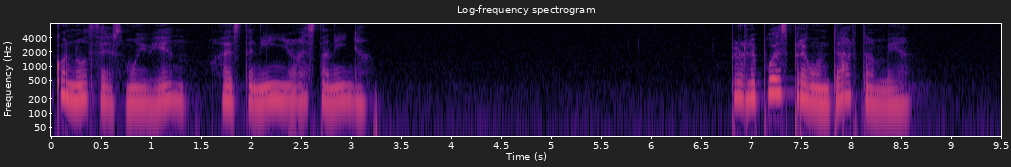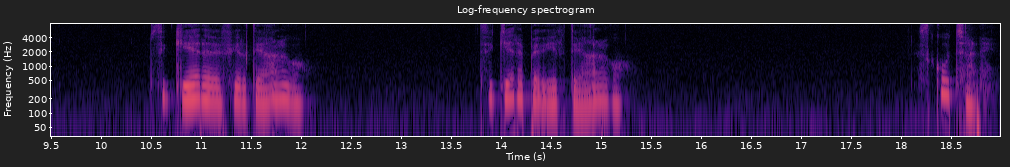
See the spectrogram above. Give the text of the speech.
Conoces muy bien a este niño, a esta niña. Pero le puedes preguntar también si quiere decirte algo, si quiere pedirte algo. Escúchale.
